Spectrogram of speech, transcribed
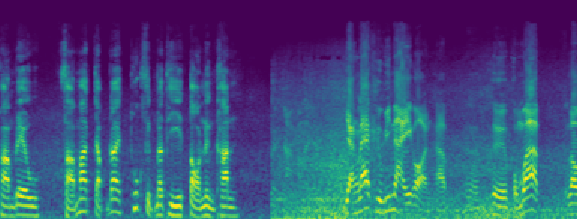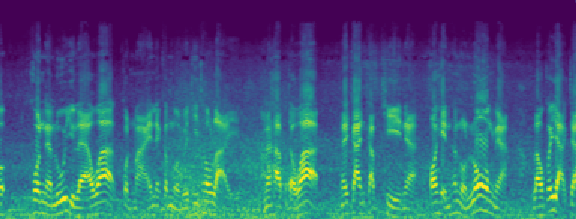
ความเร็ว สามารถจับได้ทุก 10 นาทีต่อ 1 คัน อย่างแรกคือวินัยก่อนครับ คือผมว่าเราคนเนี่ยรู้อยู่แล้วว่ากฎหมายเนี่ยกำหนดไว้ที่เท่าไหร่นะครับ แต่ว่าในการขับขี่เนี่ยพอเห็นถนนโล่งเนี่ยเราก็อยากจะ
